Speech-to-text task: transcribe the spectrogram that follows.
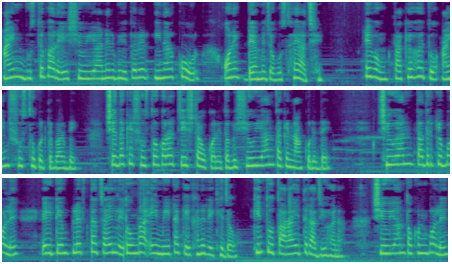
আইন বুঝতে পারে শিউয়ানের ভেতরের ইনার কোর অনেক ড্যামেজ অবস্থায় আছে। এবং তাকে হয়তো আইন সুস্থ করতে পারবে। সে তাকে সুস্থ করার চেষ্টাও করে, তবে শিউয়ান তাকে না করে দেয়। শিউয়ান তাদেরকে বলে, এই টেমপ্লেটটা চাইলে তোমরা এই মেয়েটাকে এখানে রেখে যাও। কিন্তু তারা এতে রাজি হয় না। শিউয়ান তখন বলে,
